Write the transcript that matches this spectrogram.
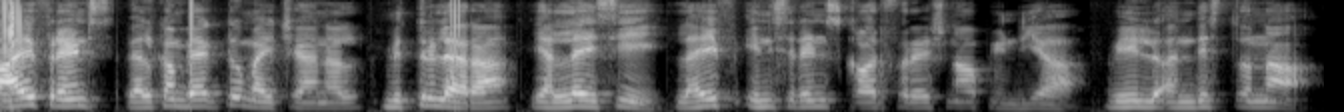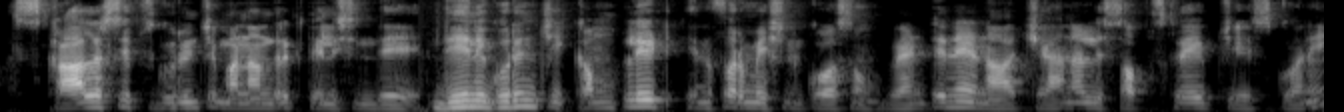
Hi friends welcome back to my channel. మిత్రులారా LIC life insurance corporation of India వీళ్ళు అందిస్తున్న స్కాలర్షిప్స్ గురించి మనందరికి తెలిసిందే. దీని గురించి కంప్లీట్ ఇన్ఫర్మేషన్ కోసం వెంటనే నా ఛానల్ సబ్స్క్రైబ్ చేసుకొని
